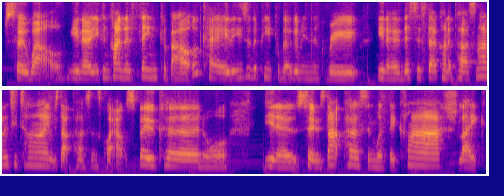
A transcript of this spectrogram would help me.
so well you know you can kind of think about okay these are the people that are going to be in the group you know this is their kind of personality types that person's quite outspoken or you know so is that person would they clash? Like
